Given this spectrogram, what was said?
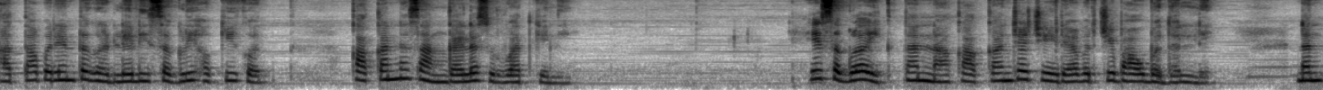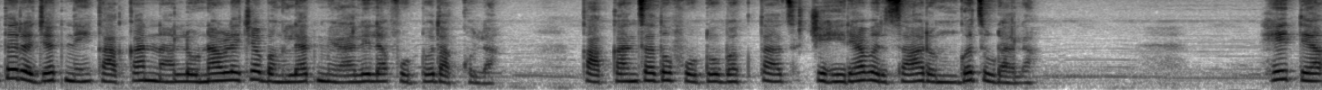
आतापर्यंत घडलेली सगळी हकीकत काकांना सांगायला सुरुवात केली. हे सगळं ऐकताना काकांच्या चेहऱ्यावरचे भाव बदलले. नंतर रजतने काकांना लोणावळ्याच्या बंगल्यात मिळालेला फोटो दाखवला. काकांचा तो फोटो बघताच चेहऱ्यावरचा रंगच उडाला. हे त्या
